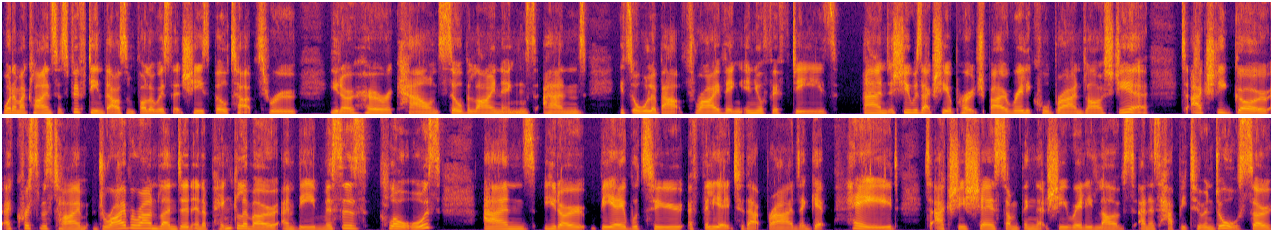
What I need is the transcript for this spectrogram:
One of my clients has 15,000 followers that she's built up through, you know, her account, Silver Linings. And it's all about thriving in your 50s, and she was actually approached by a really cool brand last year to actually go at Christmas time, drive around London in a pink limo and be Mrs. Claus and, you know, be able to affiliate to that brand and get paid to actually share something that she really loves and is happy to endorse. So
